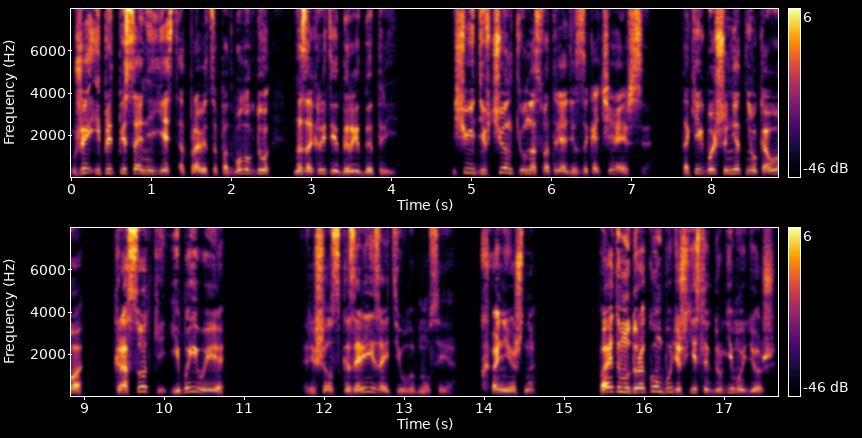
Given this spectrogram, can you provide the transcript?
Уже и предписание есть отправиться под Вологду на закрытие дыры Д-3. Еще и девчонки у нас в отряде закачаешься. Таких больше нет ни у кого. Красотки и боевые. Решил с козырей зайти, улыбнулся я. Конечно. Поэтому дураком будешь, если к другим уйдешь.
